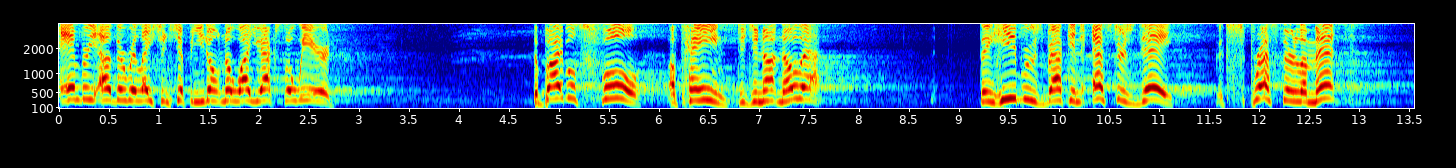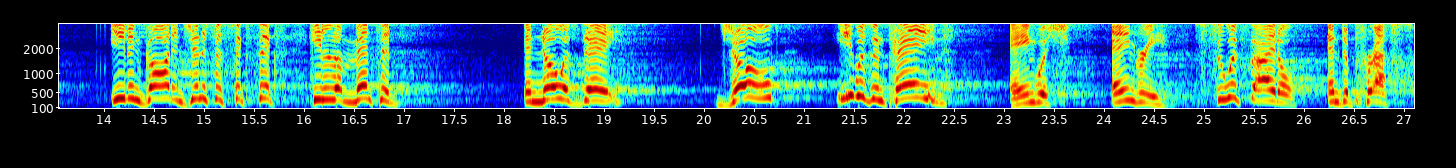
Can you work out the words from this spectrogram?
every other relationship, and you don't know why you act so weird. The Bible's full of pain. Did you not know that? The Hebrews back in Esther's day expressed their lament. Even God in Genesis 6 6, he lamented in Noah's day. Job he was in pain. anguish, angry, suicidal, and depressed.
